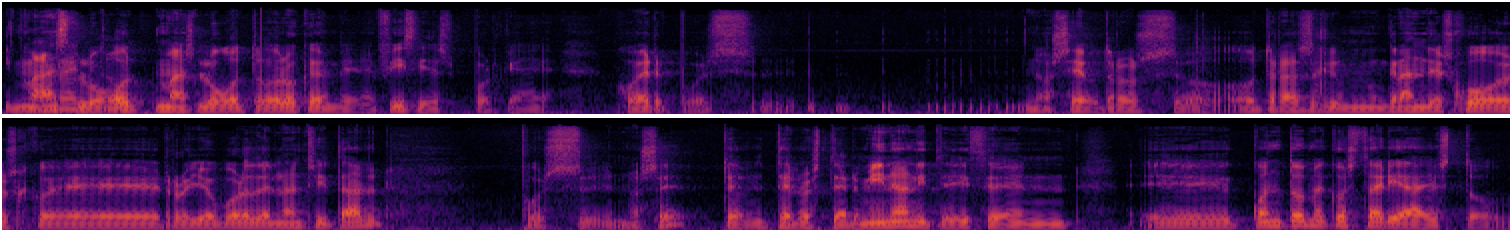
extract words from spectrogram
y más luego, más luego todo lo que beneficies, porque, joder, pues no sé, otros otros grandes juegos que rollo Borderlands y tal, pues no sé, te, los terminan y te dicen, eh, ¿cuánto me costaría esto?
